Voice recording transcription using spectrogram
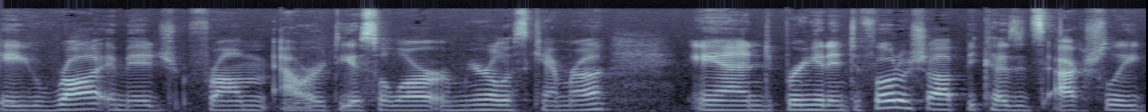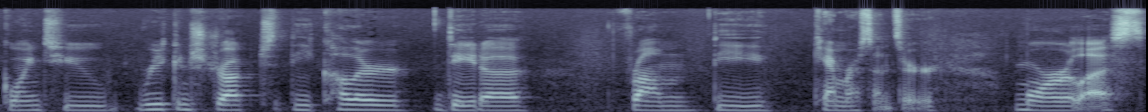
a raw image from our DSLR or mirrorless camera and bring it into Photoshop because it's actually going to reconstruct the color data from the camera sensor, more or less.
